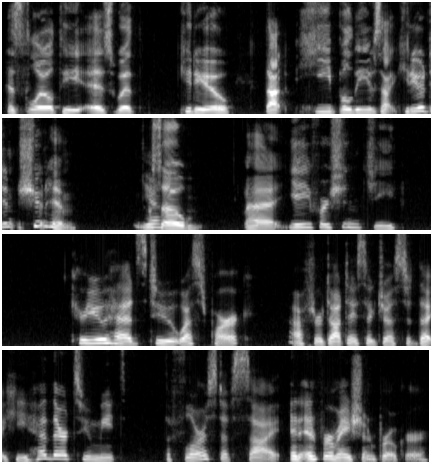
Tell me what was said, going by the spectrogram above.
his loyalty is with Kiryu, that he believes that Kiryu didn't shoot him. Yeah. So, uh, yay for Shinji. Kiryu heads to West Park after Date suggested that he head there to meet the Florist of Sai, an information broker.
